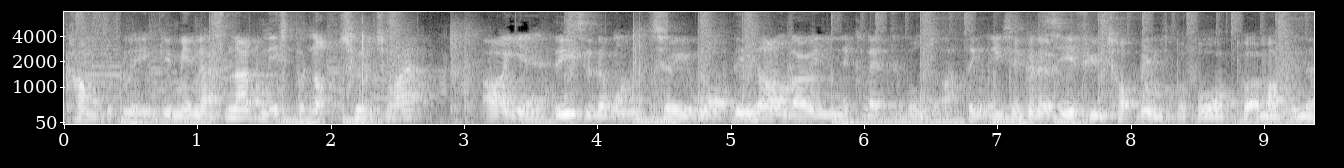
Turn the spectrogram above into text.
comfortably and give me that snugness, but not too tight. Oh yeah, these are the ones. Tell you what, these aren't going in the collectibles. I think these are gonna see a few top bins before I put them up in the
